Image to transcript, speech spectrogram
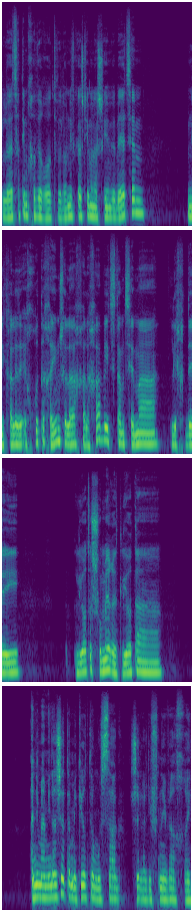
לא יצאת עם חברות ולא נפגשת עם אנשים, ובעצם, נקרא לזה, איכות החיים שלך הלכה והצטמצמה לכדי להיות השומרת, להיות ה... אני מאמינה שאתה מכיר את המושג של הלפני ואחרי.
